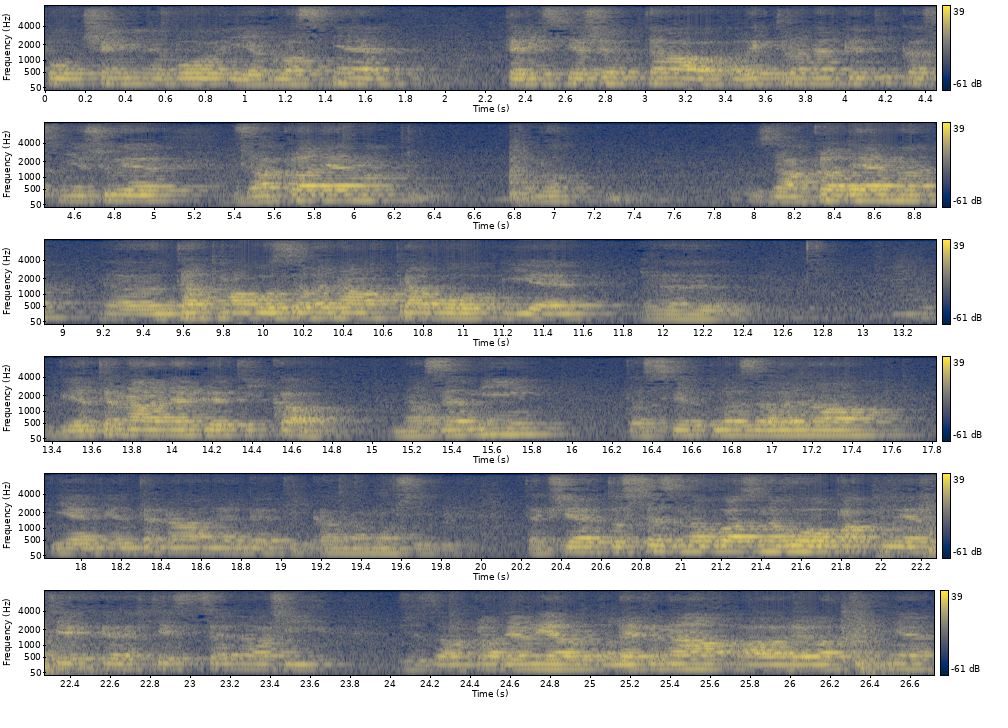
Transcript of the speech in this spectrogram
poučení, nebo jak vlastně který směřuje, ta elektroenergetika směřuje základem, no, základem ta tmavozelená vpravo je větrná energetika na Zemi, ta světle zelená je větrná energetika na moři. Takže to se znovu a znovu opakuje v těch, v těch scénářích, že základem je levná a relativně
